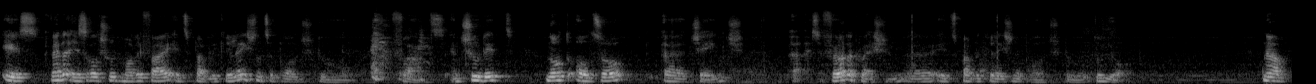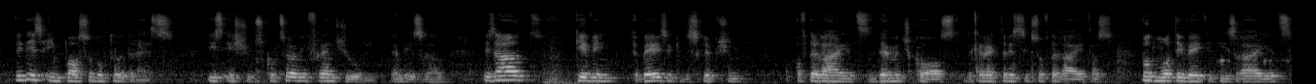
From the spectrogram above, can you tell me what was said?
is whether Israel should modify its public relations approach to France. And should it not also uh, change, uh, as a further question, uh, its public relation approach to, to Europe? Now, it is impossible to address these issues concerning French Jewry and Israel without giving a basic description of the riots, the damage caused, the characteristics of the rioters, what motivated these riots,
